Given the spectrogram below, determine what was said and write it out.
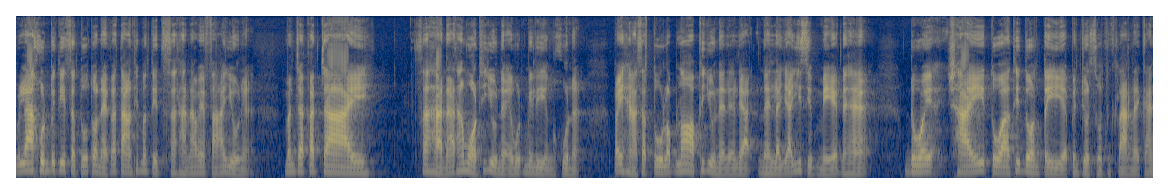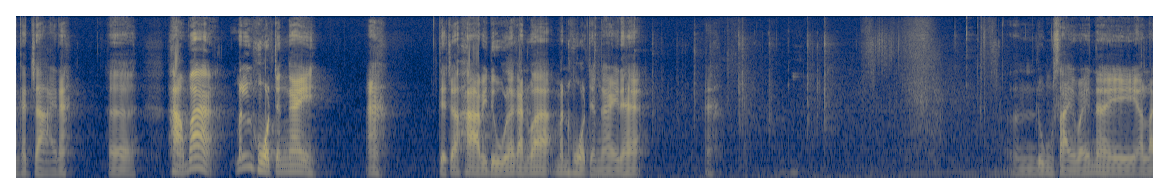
เวลาคุณไปตีศัตรูตัวไหนก็ตามที่มันติดสถานะไฟฟ้าอยู่เนี่ยมันจะกระจายสถานะทั้งหมดที่อยู่ในอาวุธเมลีของคุณอะไปหาศัตรูรอบๆที่อยู่ในระยะในระยะ 20 เมตรนะฮะโดยใช้ตัวที่โดนตีเป็นจุดศูนย์กลางในการกระจายนะเออถามว่ามันโหดยังไงอะ เดี๋ยวจะพาไปดูแล้วกันว่ามันโหดยังไงนะฮะลุงใส่ไว้ในอะไร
